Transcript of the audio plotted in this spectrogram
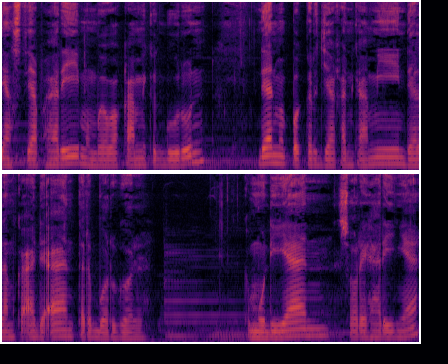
yang setiap hari membawa kami ke gurun dan mempekerjakan kami dalam keadaan terborgol. Kemudian sore harinya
